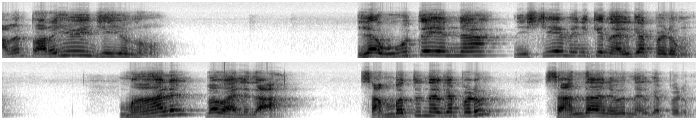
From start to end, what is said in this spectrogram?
അവൻ പറയുകയും ചെയ്യുന്നു. ല എന്ന നിശ്ചയം എനിക്ക് നൽകപ്പെടും. മാലൻ വ വലുത. സമ്പത്തും നൽകപ്പെടും സന്താനവും നൽകപ്പെടും.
